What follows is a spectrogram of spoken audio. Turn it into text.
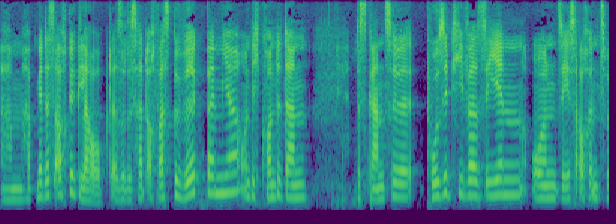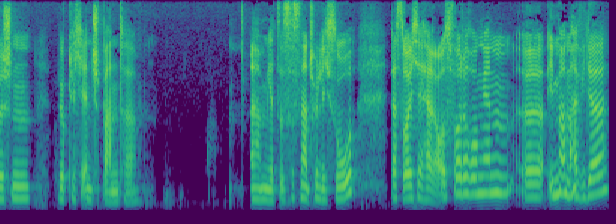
ähm, habe mir das auch geglaubt. Also das hat auch was bewirkt bei mir und ich konnte dann das Ganze positiver sehen und sehe es auch inzwischen wirklich entspannter. Ähm, jetzt ist es natürlich so, dass solche Herausforderungen äh, immer mal wieder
